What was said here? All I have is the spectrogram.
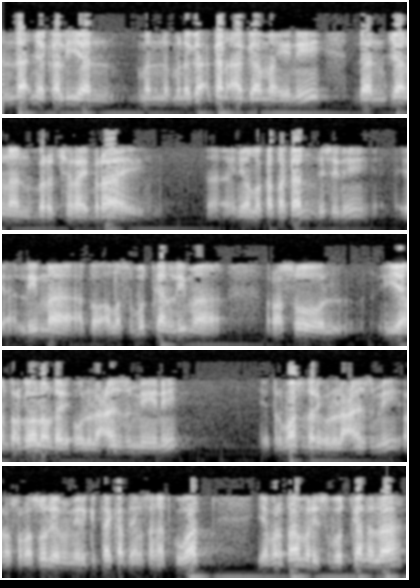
hendaknya kalian menegakkan agama ini dan jangan bercerai-berai. Nah, ini Allah katakan di sini ya lima atau Allah sebutkan lima rasul yang tergolong dari ulul azmi ini ya termasuk dari ulul azmi rasul-rasul yang memiliki tekad yang sangat kuat yang pertama disebutkan adalah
